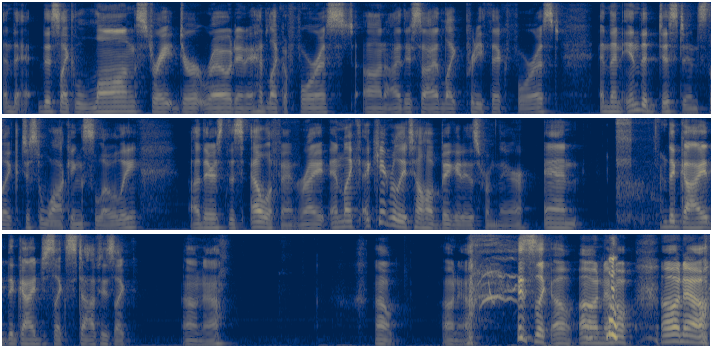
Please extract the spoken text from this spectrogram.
the this like long straight dirt road, and it had like a forest on either side, like pretty thick forest. And then in the distance, like just walking slowly, uh, there's this elephant, right? And like I can't really tell how big it is from there. And the guy, the guy just like stops. He's like, "Oh no, oh, oh no." it's like, "Oh, oh no, oh no."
